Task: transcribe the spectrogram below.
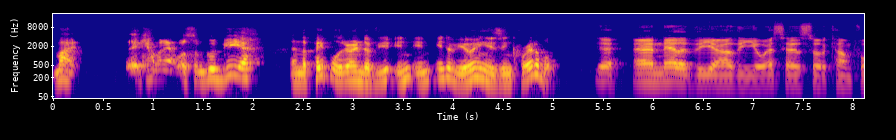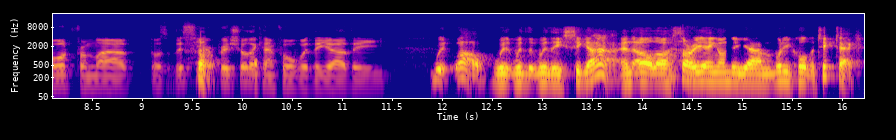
mate, they're coming out with some good gear, and the people that are interview, in, in, interviewing is incredible. Yeah, and now that the uh, the US has sort of come forward from uh, was it this year? I'm pretty sure they came forward with the uh, the With, well, with, with with the cigar and oh, oh sorry, hang on the um, what do you call it, the Tic Tac?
